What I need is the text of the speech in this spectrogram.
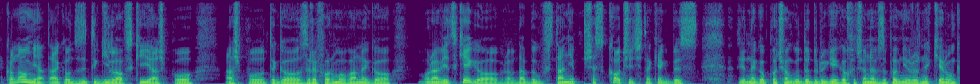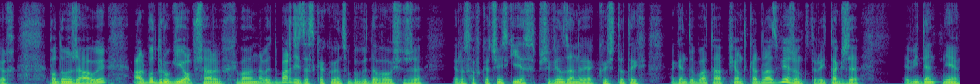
Ekonomia, tak? Od Zyty Gilowskiej aż po, aż po tego zreformowanego Morawieckiego, prawda, był w stanie przeskoczyć tak jakby z jednego pociągu do drugiego, choć one w zupełnie różnych kierunkach podążały. Albo drugi obszar, chyba nawet bardziej zaskakujący, bo wydawało się, że Jarosław Kaczyński jest przywiązany jakoś do tych agentów, była ta piątka dla zwierząt, której także ewidentnie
